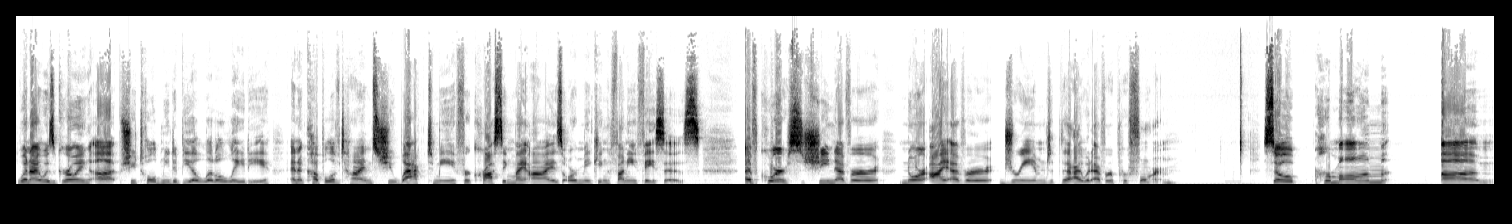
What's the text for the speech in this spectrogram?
When I was growing up, she told me to be a little lady, and a couple of times she whacked me for crossing my eyes or making funny faces. Of course, she never, nor I ever, dreamed that I would ever perform. So her mom um,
